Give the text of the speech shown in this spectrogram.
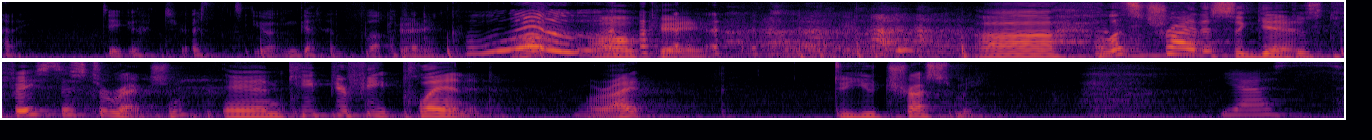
I do trust you. I'm going to fall Okay. back. Woo! Oh, okay. Uh, let's try this again. Just face this direction and keep your feet planted. All right? Do you trust me? Yes,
